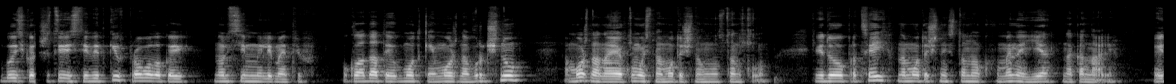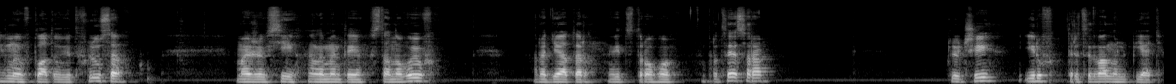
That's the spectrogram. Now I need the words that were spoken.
близько 60 витків проволокою 0,7 мм. Укладати обмотки можна вручну, а можна на якомусь намоточному станку. Відео про цей намоточний станок у мене є на каналі. Відмив плату від флюса. Майже всі елементи встановив. Радіатор від старого процесора. Ключі IRF 3205.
